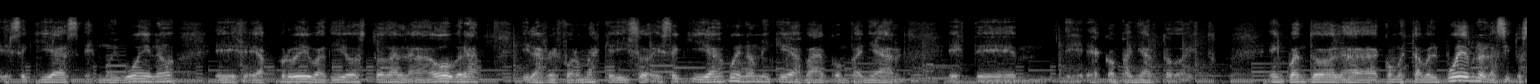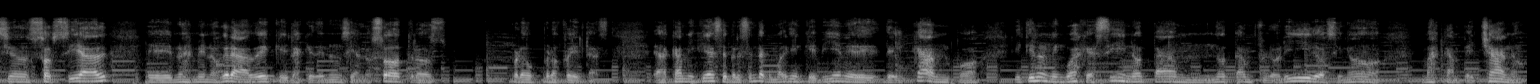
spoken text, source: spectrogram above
Ezequías es muy bueno, eh, aprueba Dios toda la obra y las reformas que hizo Ezequías, bueno, Miqueas va a acompañar, este, eh, acompañar todo esto en cuanto a cómo estaba el pueblo, la situación social no es menos grave que las que denuncian los otros profetas. Acá Miqueas se presenta como alguien que viene del campo y tiene un lenguaje así, no tan, no tan florido, sino más campechano,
